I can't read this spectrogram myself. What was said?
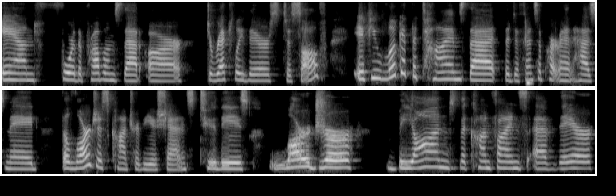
and for the problems that are directly theirs to solve. If you look at the times that the Defense Department has made the largest contributions to these larger, beyond the confines of their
